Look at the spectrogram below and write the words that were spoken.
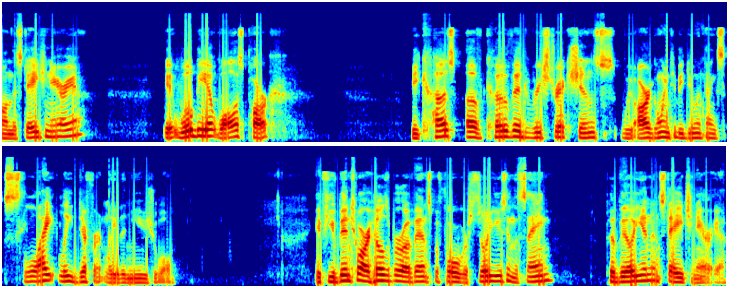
on the staging area. It will be at Wallace Park. Because of COVID restrictions, we are going to be doing things slightly differently than usual. If you've been to our Hillsboro events before, we're still using the same pavilion and staging area.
